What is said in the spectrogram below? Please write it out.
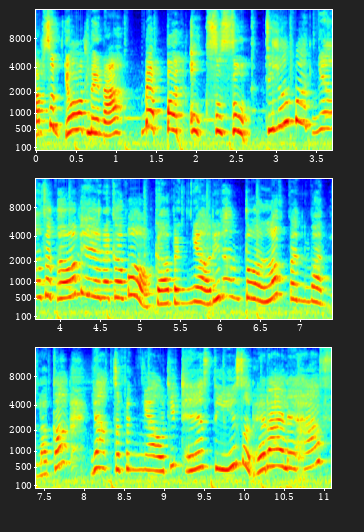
ลับสุดยอดเลยนะ แบบเปิดอกสุดๆจิรุเปิดเงาจากพาวเพนะคะผมก็เป็นเงาที่ทำตัวลบเป็นหวันแล้วก็อยากจะเป็นเงาที่เทสดีที่สุดให้ได้เลยฮะฟู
